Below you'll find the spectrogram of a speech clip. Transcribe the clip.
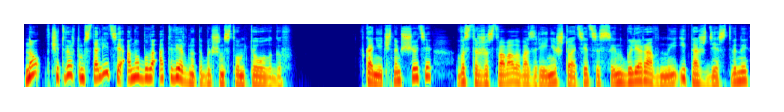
но в IV столетии оно было отвергнуто большинством теологов. В конечном счете восторжествовало воззрение, что отец и сын были равны и тождественны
